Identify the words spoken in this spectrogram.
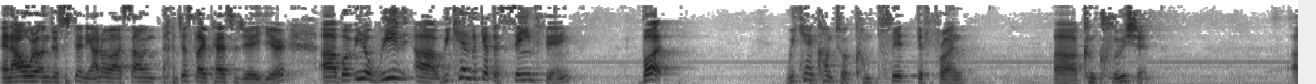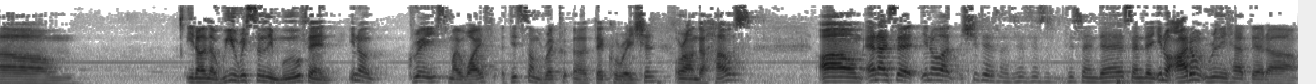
And our understanding. I know I sound just like Pastor Jay here, uh, but you know, we uh, we can look at the same thing, but we can come to a complete different uh, conclusion. Um, you know, we recently moved, and you know, Grace, my wife, did some rec- uh, decoration around the house. Um, and I said, you know what, she did this, this, and this, and then, you know, I don't really have that, uh,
